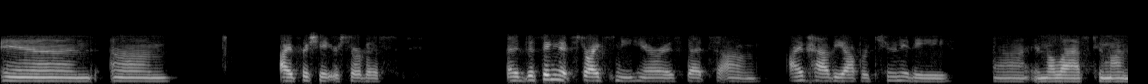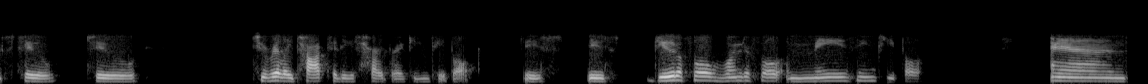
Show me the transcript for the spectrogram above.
and um, I appreciate your service. Uh, the thing that strikes me here is that um, I've had the opportunity uh, in the last two months to to to really talk to these heartbreaking people, these these beautiful, wonderful, amazing people, and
